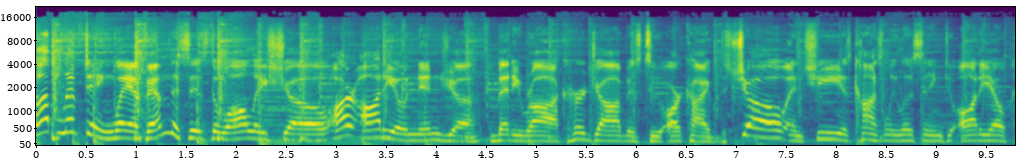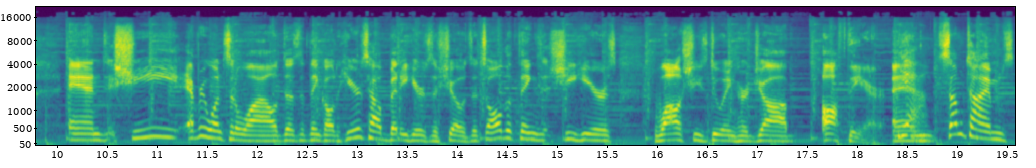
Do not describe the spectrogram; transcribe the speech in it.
Uplifting Way FM. This is the Wally Show. Our audio ninja, Betty Rock, her job is to archive the show, and she is constantly listening to audio. And she, every once in a while, does a thing called Here's How Betty Hears the Shows. It's all the things that she hears while she's doing her job off the air. And Yeah. sometimes,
